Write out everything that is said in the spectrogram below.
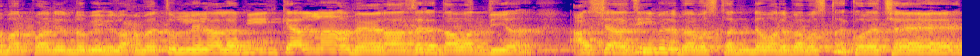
আমার পানের নবী রহমতুল্লিল আলমিনকে আল্লাহ মেরাজের দাওয়াত দিয়া আর সে আজিমের ব্যবস্থা নেওয়ার ব্যবস্থা করেছেন।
